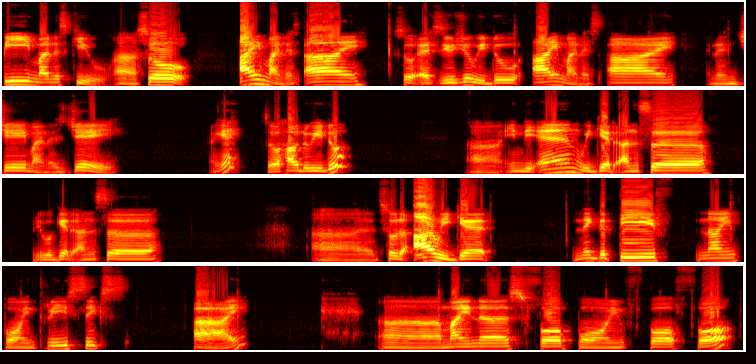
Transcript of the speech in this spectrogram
P minus Q. Uh, so I minus I so as usual, we do i minus i and then j minus j. Okay, so how do we do? Uh, in the end, we get answer. We will get answer. Uh, so the r we get negative 9.36 i uh, minus 4.44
